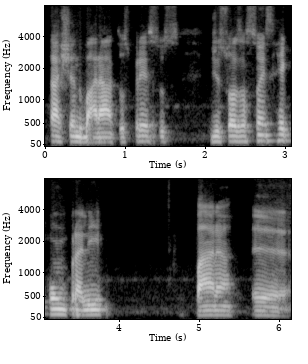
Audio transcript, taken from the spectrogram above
está achando barato os preços de suas ações, recompra ali para é,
